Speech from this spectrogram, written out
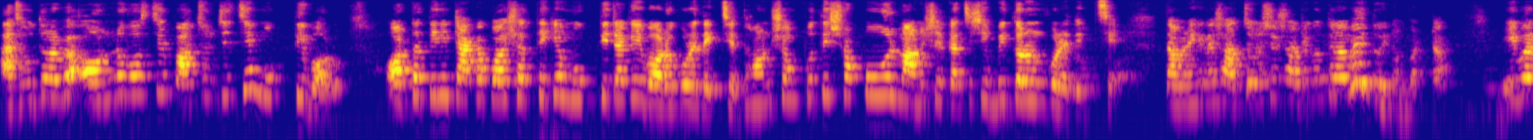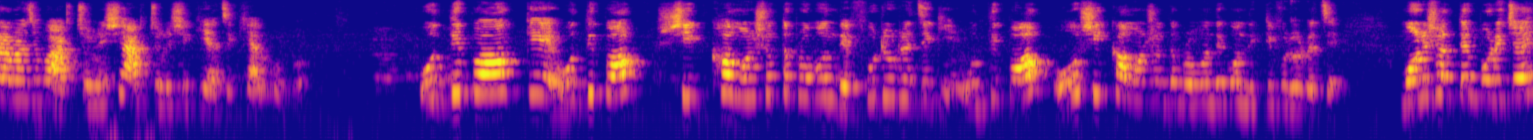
আচ্ছা উত্তর হবে অন্ন বস্ত্রের প্রাচুর্যের চেয়ে মুক্তি বড়। অর্থাৎ তিনি টাকা পয়সার থেকে মুক্তিটাকেই বড় করে দেখছে। ধন সম্পত্তি সকল মানুষের কাছে সে বিতরণ করে দিচ্ছে। তার মানে এখানে সাতচল্লিশে সঠিক উত্তর হবে দুই নম্বরটা। এবার আমরা যাব আটচল্লিশে। আটচল্লিশে কি আছে? খেয়াল করব। উদ্দীপককে, উদ্দীপক শিক্ষা মনুষ্যত্ব প্রবন্ধে ফুটে উঠেছে কি? উদ্দীপক ও শিক্ষা মনুষ্যত্ব প্রবন্ধে কোন দিকটি ফুটে উঠেছে? মনুষ্যত্বের পরিচয়,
